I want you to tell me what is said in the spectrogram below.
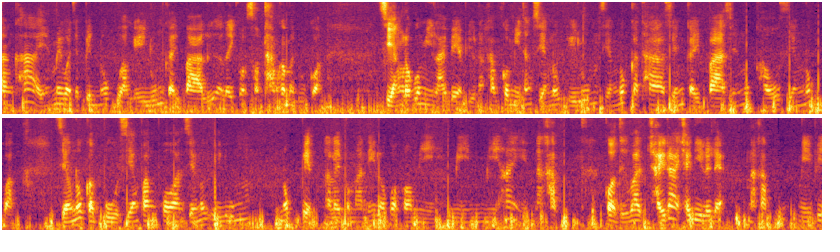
ทางค่าย ไม่ว่าจะเป็นนกหวักไอลุ้มไก่ป่าหรืออะไรก็สอบถามเข้ามาดูก่อน เสียงเราก็มีหลายแบบอยู่นะครับ ก็มีทั้งเสียงนกไอลุ้มเสียงนกกระทา เสียงไก่ป่า เสียงนกเขา เสียงนกกวัก เสียงนกกระปูด เสียงพังพร เสียงนกอีลุ้ม นกเป็ดอะไรประมาณนี้เราก็พอมีมีมีให้นะครับ ก็ถือว่าใช้ได้ใช้ดีเลยแหละนะครับ มีพี่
